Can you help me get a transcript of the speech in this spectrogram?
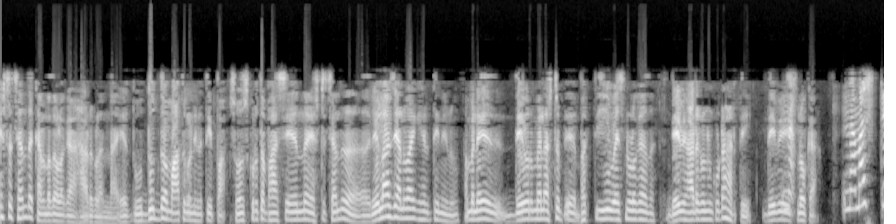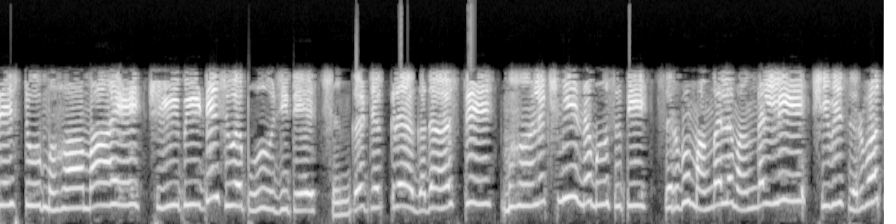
ಎಷ್ಟು ಚಂದ ಕನ್ನಡದೊಳಗ ಹಾಡುಗಳನ್ನ ಉದ್ದುದ್ದ ಮಾತುಗಳನ್ನ ಹೇಳ್ತೀಪ ಸಂಸ್ಕೃತ ಭಾಷೆಯನ್ನ ಎಷ್ಟು ಚಂದ ಲೀಲಾಜಲವಾಗಿ ಹೇಳ್ತೀನಿ ನೀನು. ಆಮೇಲೆ ದೇವರ ಮೇಲೆ ಅಷ್ಟು ಭಕ್ತಿ ಈ ವಯಸ್ಸಿನೊಳಗ ದೇವಿ ಹಾಡುಗಳನ್ನು ಕೂಡ ಹಾಡ್ತಿ. ದೇವಿ ಶ್ಲೋಕ. ನಮಸ್ತೆಸ್ತು ಮಹಾಮಾಹೆ ಶ್ರೀಪೀಠೆ ಸುವಪೂಜಿತೆ ಶಂಕರಚಕ್ರ ಗದಾಸ್ತೆ ಮಹಾಲಕ್ಷ್ಮೀ ನಮೋಸುತೆ. ಸರ್ವ ಮಂಗಲ ಮಂಗಲ್ಯೆ ಶಿವೆ ಸರ್ವಾರ್ಥ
